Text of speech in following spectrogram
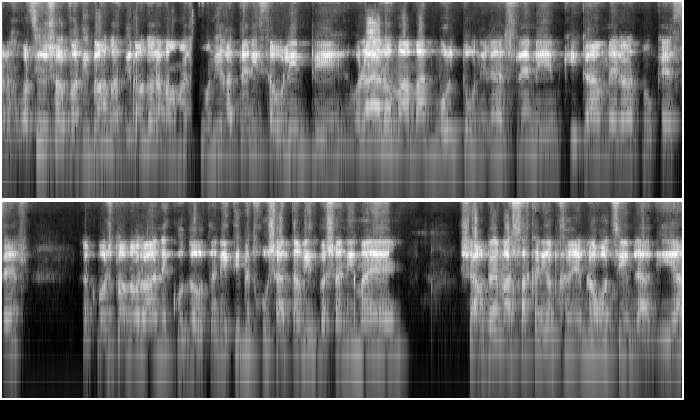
אנחנו רוצים לשאול, כבר דיברנו, דיברנו על המעמד טורניר הטניס האולימפי, אולי היה לו מעמד מול טורנירי הסלמים, כי גם לא נתנו כסף, וכמו שאתה אומר, לא היה נקודות. אני הייתי בתחושה תמיד בשנים ההם, שהרבה מהשחקנים הבכירים לא רוצים להגיע,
